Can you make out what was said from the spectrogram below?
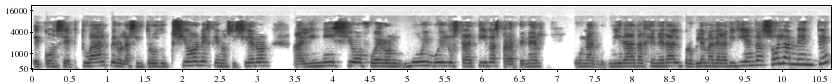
eh, conceptual, pero las introducciones que nos hicieron al inicio fueron muy, muy ilustrativas para tener una mirada general al problema de la vivienda. Solamente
